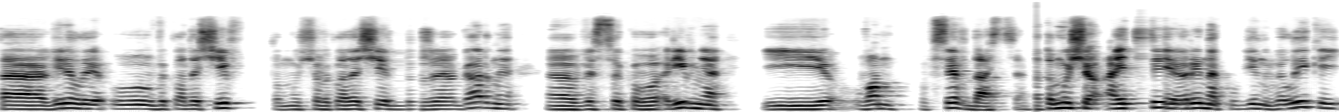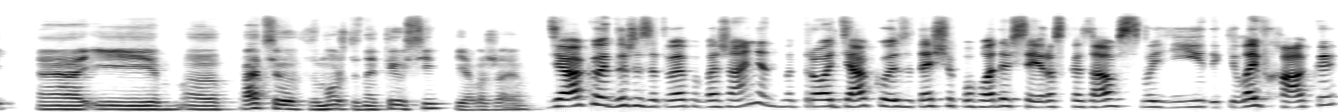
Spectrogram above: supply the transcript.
та вірили у викладачів, тому що викладачі дуже гарні, високого рівня, і вам все вдасться, тому що it ринок він великий, е, і е, працю зможете знайти усі. Я вважаю. Дякую дуже за твоє побажання, Дмитро. Дякую за те, що погодився і розказав свої такі лайфхаки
